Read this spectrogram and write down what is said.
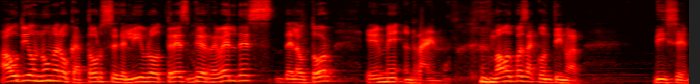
Audio número 14 del libro Tres Rebeldes del autor M. Raymond. Vamos pues a continuar. Dice,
